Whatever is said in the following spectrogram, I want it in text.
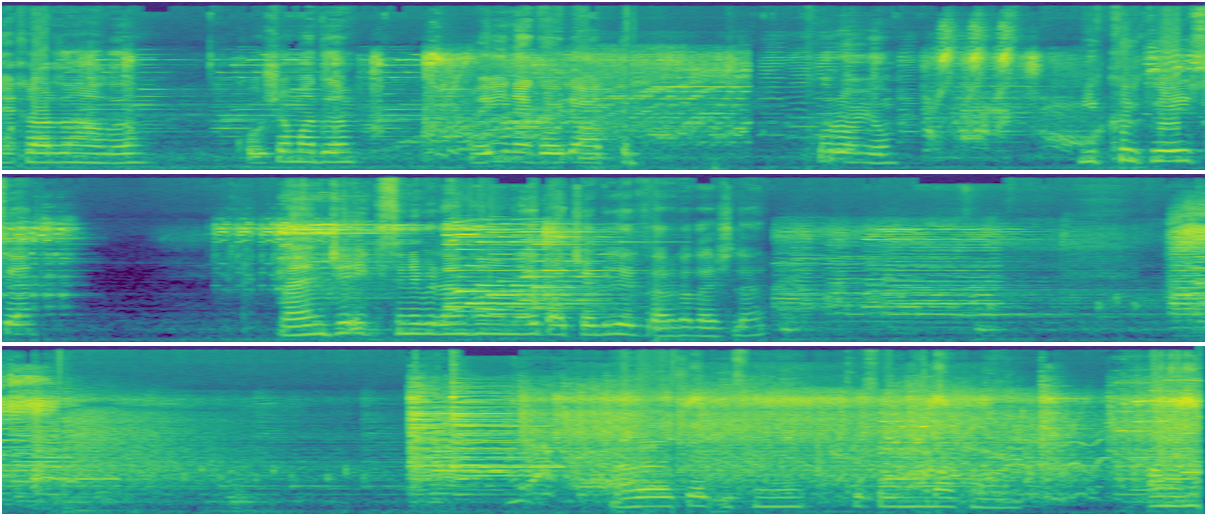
Tekrardan aldım. Koşamadım. Ve yine golü attım. Pro'yum. Bir 40 verirse bence ikisini birden tamamlayıp açabiliriz arkadaşlar. Arkadaşlar isminin kusuruna bakmayın. Ananı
